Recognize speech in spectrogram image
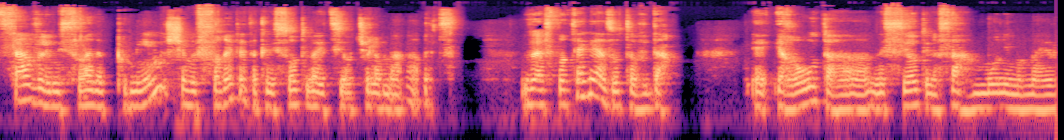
צו למשרד הפנים שמפרט את הכניסות והיציאות שלה מהארץ. והאסטרטגיה הזאת עבדה. אה, ראו את הנסיעות, היא נסעה המון עם המאהב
